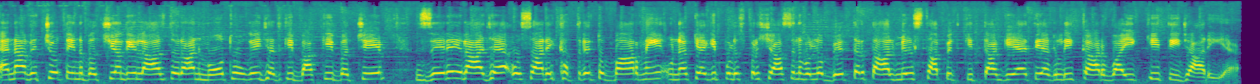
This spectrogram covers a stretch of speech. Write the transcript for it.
ਇਹਨਾਂ ਵਿੱਚੋਂ ਤਿੰਨ ਬੱਚਿਆਂ ਦੀ ਇਲਾਜ ਦੌਰਾਨ ਮੌਤ ਹੋ ਗਈ, ਜਦਕਿ ਬਾਕੀ ਬੱਚੇ ਜ਼ੇਰੇ ਇਲਾਜ ਹੈ, ਉਹ ਸਾਰੇ ਖਤਰੇ ਤੋਂ ਬਾਹਰ ਨੇ। ਉਹਨਾਂ ਕਿਹਾ ਕਿ ਪੁਲਿਸ ਪ੍ਰਸ਼ਾਸਨ ਵੱਲੋਂ ਬਿਹਤਰ ਤਾਲਮੇਲ ਸਥਾਪਿਤ ਕੀਤਾ ਗਿਆ ਹੈ ਤੇ ਅਗਲੀ ਕਾਰਵਾਈ ਕੀਤੀ ਜਾ ਰਹੀ ਹੈ।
